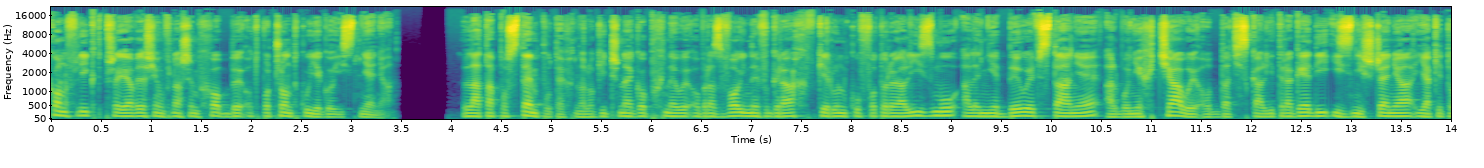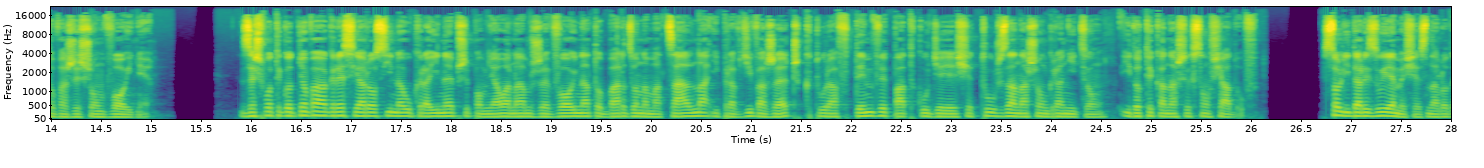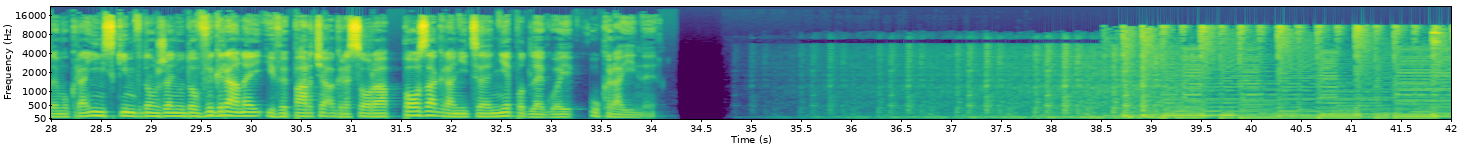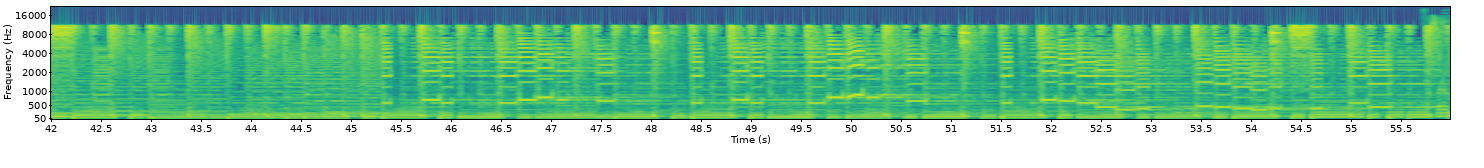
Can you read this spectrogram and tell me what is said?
Konflikt przejawia się w naszym hobby od początku jego istnienia. Lata postępu technologicznego pchnęły obraz wojny w grach w kierunku fotorealizmu, ale nie były w stanie albo nie chciały oddać skali tragedii i zniszczenia, jakie towarzyszą wojnie. Zeszłotygodniowa agresja Rosji na Ukrainę przypomniała nam, że wojna to bardzo namacalna i prawdziwa rzecz, która w tym wypadku dzieje się tuż za naszą granicą i dotyka naszych sąsiadów. Solidaryzujemy się z narodem ukraińskim w dążeniu do wygranej i wyparcia agresora poza granice niepodległej Ukrainy.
